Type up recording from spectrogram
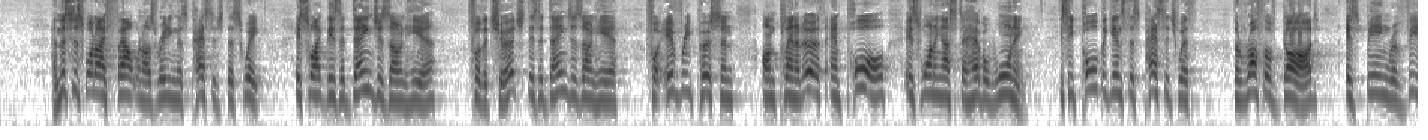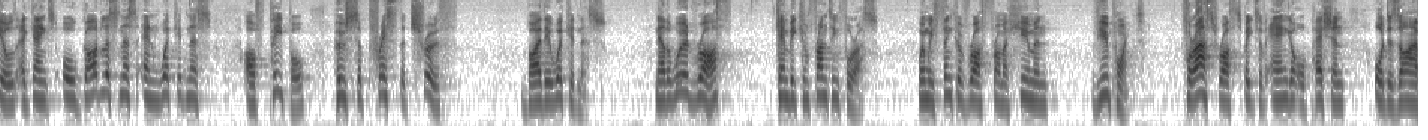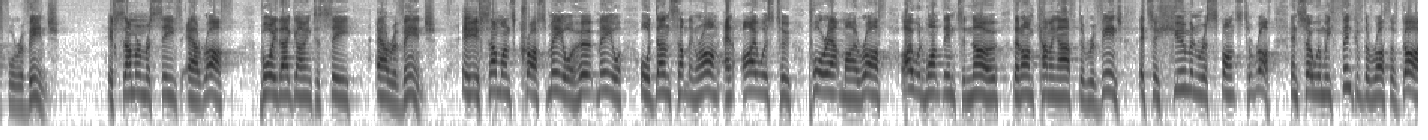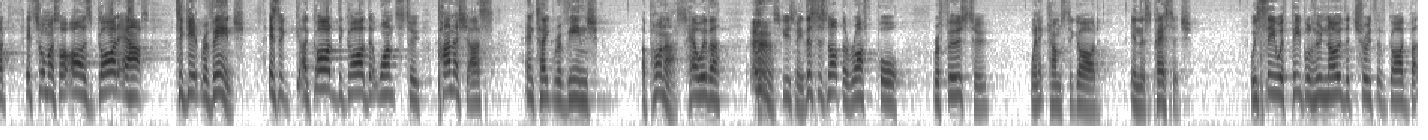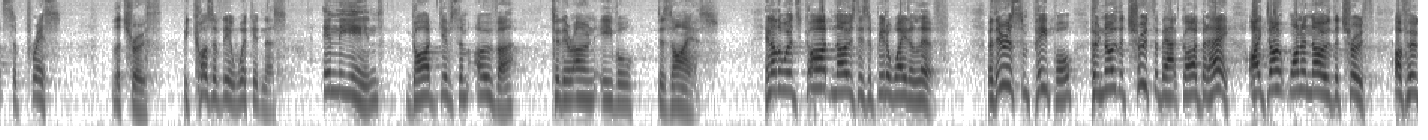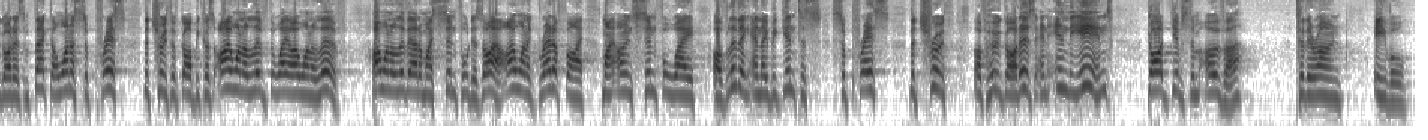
And this is what I felt when I was reading this passage this week. It's like there's a danger zone here for the church, there's a danger zone here for every person on planet Earth. And Paul is wanting us to have a warning. You see, Paul begins this passage with the wrath of God is being revealed against all godlessness and wickedness of people who suppress the truth by their wickedness. Now, the word wrath can be confronting for us when we think of wrath from a human viewpoint. For us, wrath speaks of anger or passion or desire for revenge. If someone receives our wrath, boy, they're going to see our revenge. If someone's crossed me or hurt me or, or done something wrong and I was to pour out my wrath, I would want them to know that I'm coming after revenge. It's a human response to wrath. And so when we think of the wrath of God, it's almost like, oh, is God out to get revenge? Is it a God the God that wants to punish us and take revenge upon us? However, excuse me, this is not the wrath Paul refers to when it comes to God in this passage. We see with people who know the truth of God but suppress the truth because of their wickedness. In the end, God gives them over to their own evil desires. In other words, God knows there's a better way to live. But there is some people who know the truth about God, but hey, I don't want to know the truth of who God is. In fact, I want to suppress the truth of God because I want to live the way I want to live. I want to live out of my sinful desire. I want to gratify my own sinful way of living. And they begin to suppress the truth of who God is. And in the end, God gives them over to their own evil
